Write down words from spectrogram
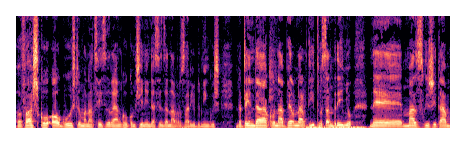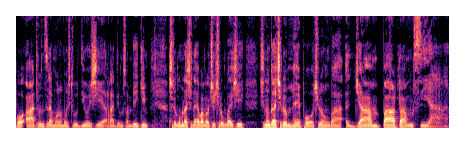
vasco august mwana tsezirangu kumuchini ndasenza narosario domingus ndotenda kuna bernardito sandrinho nemazwi zvitambo atunzira mono mustudio zheradio mosambiki chirongwa mna chinaya panacho chirongwa ichi chinonga chiri mhepo ekigambo chilongwa jampata musiya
